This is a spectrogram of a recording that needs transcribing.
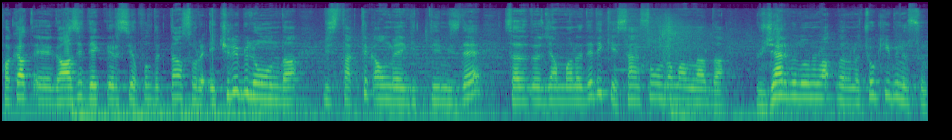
Fakat e, Gazi deklarisi yapıldıktan sonra ekürü bloğunda biz taktik almaya gittiğimizde Sedat Özcan bana dedi ki sen son zamanlarda Yücer bloğunun atlarına çok iyi biniyorsun.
